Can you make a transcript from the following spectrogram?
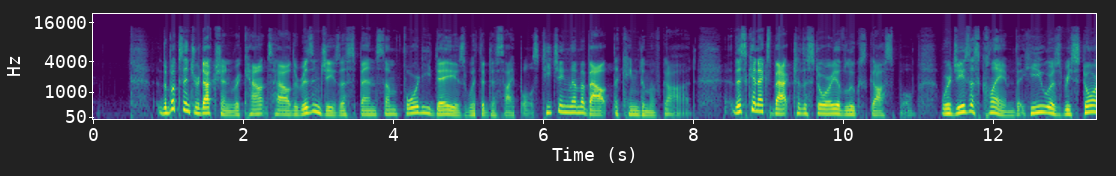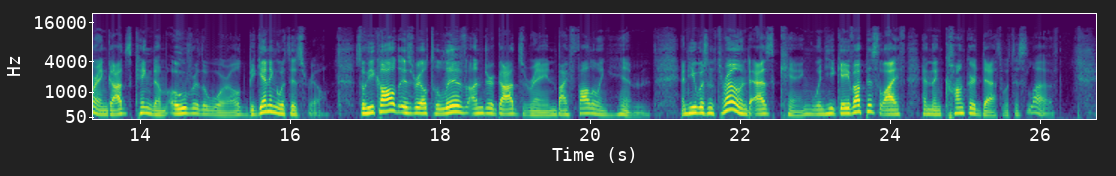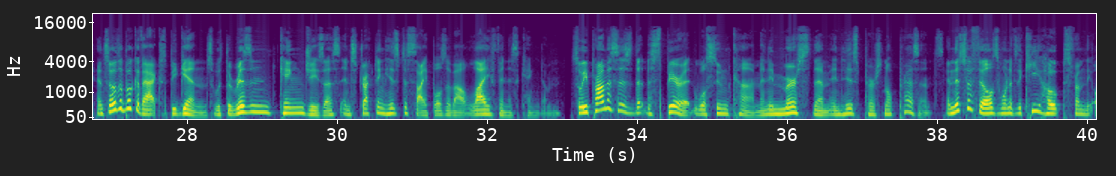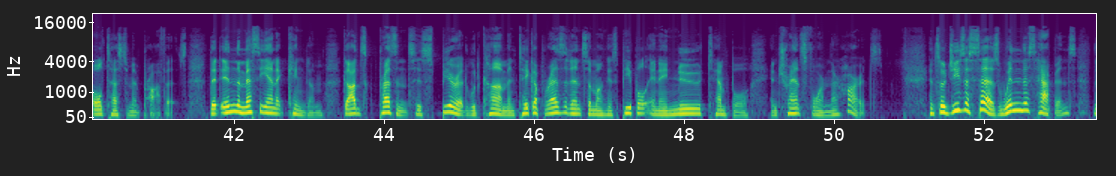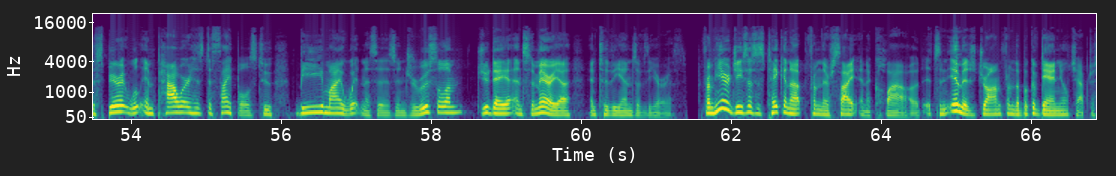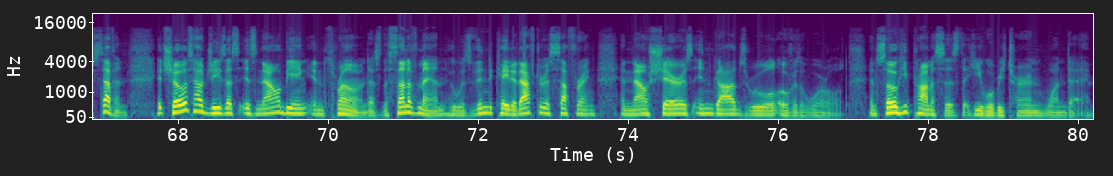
The book's introduction recounts how the risen Jesus spends some 40 days with the disciples, teaching them about the kingdom of God. This connects back to the story of Luke's gospel, where Jesus claimed that he was restoring God's kingdom over the world, beginning with Israel. So he called Israel to live under God's reign by following him. And he was enthroned as king when he gave up his life and then conquered death with his love. And so the book of Acts begins with the risen King Jesus instructing his disciples about life in his kingdom. So he promises that the Spirit will soon come and immerse them in his personal presence. And this fulfills one of the key hopes from the Old Testament prophets that in the Messianic kingdom, God's presence, his Spirit, would come and take up residence among his people in a new temple and transform their hearts. And so Jesus says, when this happens, the Spirit will empower his disciples to be my witnesses in Jerusalem, Judea, and Samaria, and to the ends of the earth. From here, Jesus is taken up from their sight in a cloud. It's an image drawn from the book of Daniel, chapter 7. It shows how Jesus is now being enthroned as the Son of Man who was vindicated after his suffering and now shares in God's rule over the world. And so he promises that he will return one day.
